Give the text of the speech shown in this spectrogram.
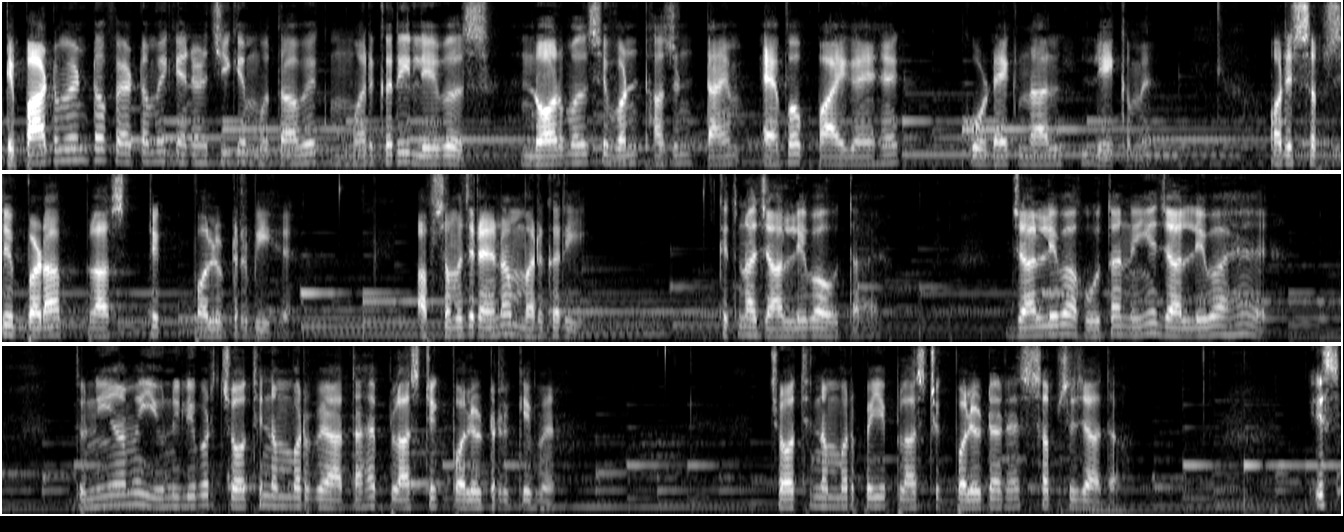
department of atomic energy के मुताबिक मरकरी लेवल्स नॉर्मल से 1000 टाइम एवं पाए गए हैं कोडेकनाल लेक में। और ये सबसे बड़ा प्लास्टिक पॉल्यूटर भी है। आप समझ रहे हैं ना मरकरी? कितना जानलेवा होता है। जानलेवा होता नहीं है जानलेवा है। दुनिया में यूनिलीवर चौथे नंबर पे आता है प्लास्टिक पॉल्यूटर के में। चौथे नंबर पे ये प्लास्टिक पॉल्यूटर है सबसे ज़्यादा। इस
